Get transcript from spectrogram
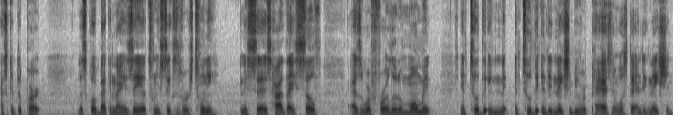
I skipped the part. Let's go back in Isaiah 26 verse 20, and it says, "Hide thyself as it were for a little moment, until the until the indignation be repassed." And what's that indignation?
